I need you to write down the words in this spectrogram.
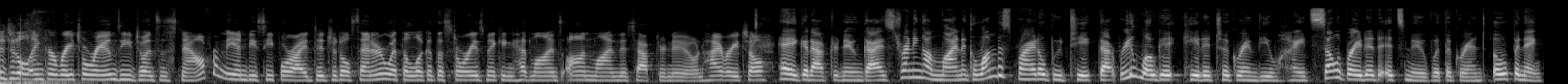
Digital anchor Rachel Ramsey joins us now from the NBC4i Digital Center with a look at the stories making headlines online this afternoon. Hi, Rachel. Hey, good afternoon, guys. Trending online, a Columbus bridal boutique that relocated to Grandview Heights celebrated its move with a grand opening.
